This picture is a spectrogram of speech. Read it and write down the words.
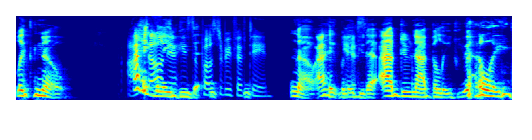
Like, no, I I'm when telling they you, do he's that. supposed to be fifteen. No. I hate when Yes. they do that. I do not believe you, Adelaide.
